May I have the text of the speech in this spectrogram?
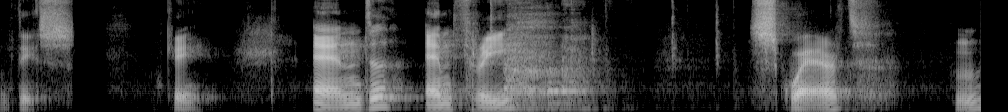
of this, okay? And m3 squared, hmm,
